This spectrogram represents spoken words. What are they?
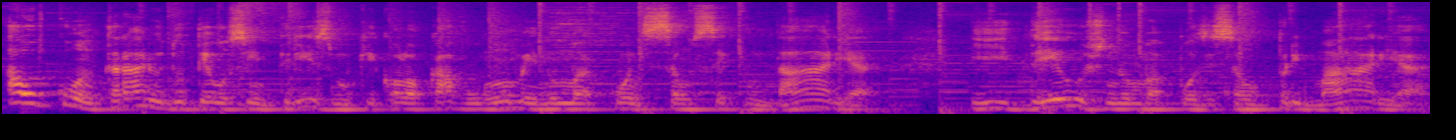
Ao contrário do teocentrismo, que colocava o homem numa condição secundária e Deus numa posição primária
